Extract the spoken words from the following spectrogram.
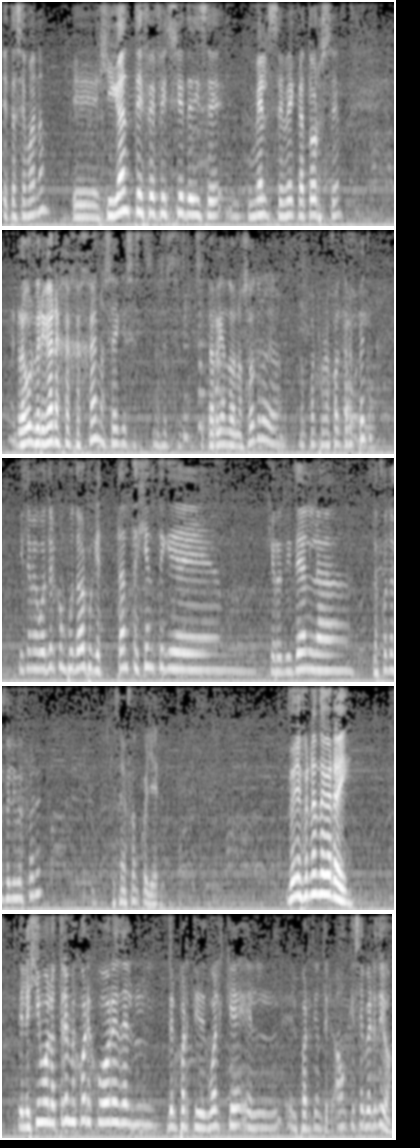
esta semana. Eh, Gigante FF7 dice Mel CB14. Raúl Vergara, jajaja, no sé qué se, no sé si se está riendo de nosotros, no encuentro una falta de respeto. Y se me boteó el computador porque tanta gente que, que retuitea la, la foto de Felipe Flores que se me fue en collera. Doña Fernanda Garay, elegimos los tres mejores jugadores del, del partido, igual que el, el partido anterior, aunque se perdió.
